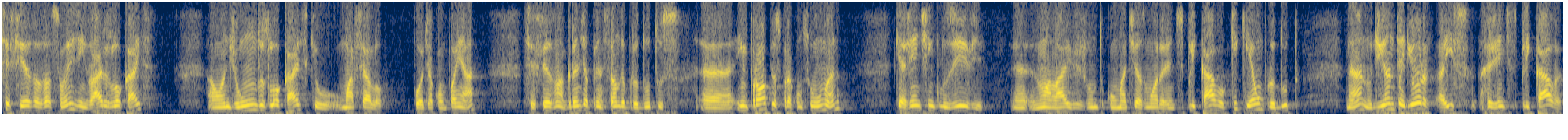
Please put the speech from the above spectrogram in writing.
se fez as ações em vários locais, onde um dos locais que o Marcelo pôde acompanhar, se fez uma grande apreensão de produtos eh, impróprios para consumo humano, que a gente inclusive, eh, numa live junto com o Matias Moura, a gente explicava o que, que é um produto né? No dia anterior a isso, a gente explicava,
